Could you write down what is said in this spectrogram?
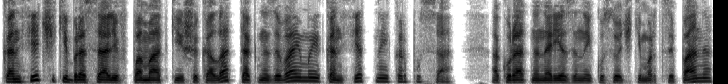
Конфетчики бросали в помадки и шоколад так называемые конфетные корпуса, аккуратно нарезанные кусочки марципана,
